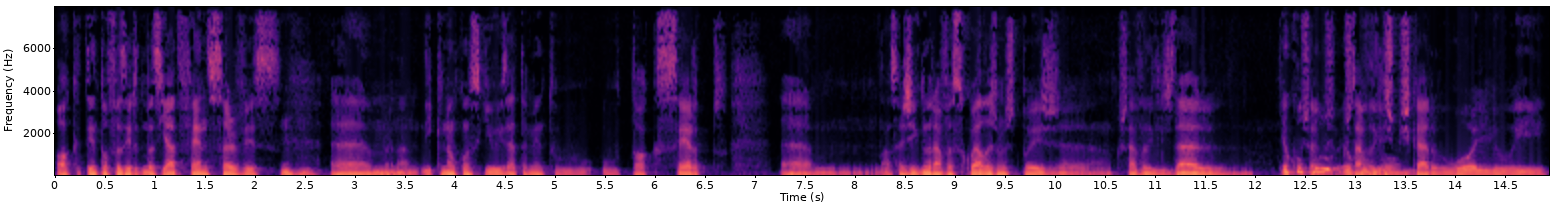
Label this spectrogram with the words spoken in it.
ou que tentou fazer demasiado fanservice um, e que não conseguiu exatamente o, o toque certo. Um, ou seja, ignorava sequelas, mas depois uh, gostava de lhes dar. Eu culpo- gostava, eu gostava de lhes culpo- piscar o olho e.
